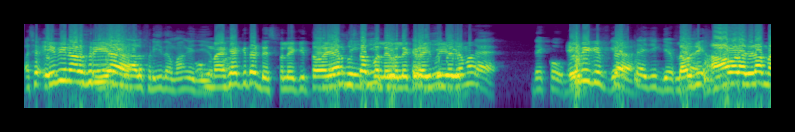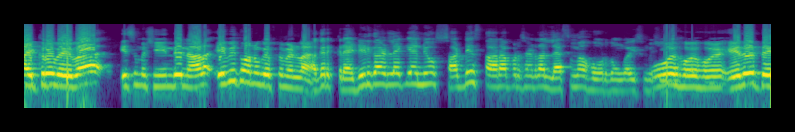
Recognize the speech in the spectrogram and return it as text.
ਅੱਛਾ ਇਹ ਵੀ ਨਾਲ ਫ੍ਰੀ ਆ? ਨਾਲ ਫ੍ਰੀ ਦਵਾਂਗੇ ਜੀ ਮੈਂ ਕਿਹਾ ਕਿਤੇ ਡਿਸਪਲੇ ਕੀਤਾ ਹੋਇਆ ਯਾਰ ਤੁਸੀਂ ਤਾਂ ਬੱਲੇ ਬੱਲੇ ਕਰਾਈ ਪਈ ਆ ਜਮਾ। ਦੇਖੋ ਇਹ ਵੀ gift ਹੈ। ਜੀ ਗਿਫਟ ਲਓ ਜੀ ਆਹ ਵਾਲਾ ਜਿਹੜਾ ਮਾਈਕ੍ਰੋਵੇਵ ਆ ਇਸ ਮਸ਼ੀਨ ਦੇ ਨਾਲ ਇਹ ਵੀ ਤੁਹਾਨੂੰ ਗਿਫਟ ਮਿਲਣਾ ਹੈ। ਅਗਰ ਕ੍ਰੈਡਿਟ ਕਾਰਡ ਲੈ ਕੇ ਆਨੇ ਹੋ 17.5% ਦਾ ਲੈਸ ਮੈਂ ਹੋਰ ਦਊਂਗਾ ਇਸ ਮਸ਼ੀਨ ਓਏ ਹੋਏ ਹੋਏ ਇਹਦੇ ਤੇ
